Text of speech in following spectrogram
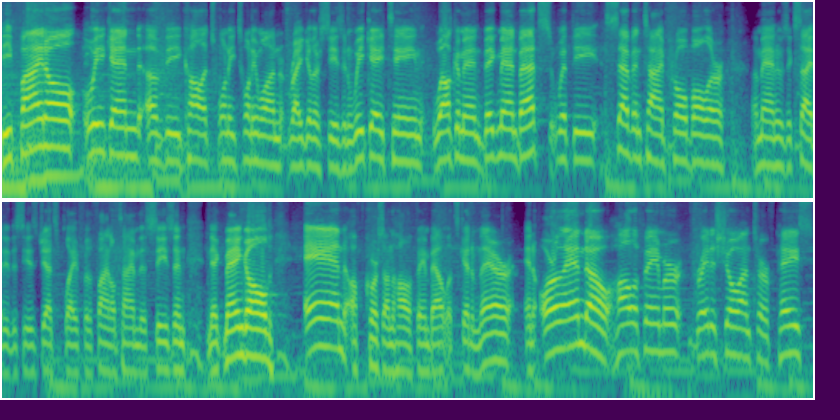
The final weekend of the Call It 2021 regular season, week 18. Welcome in Big Man Bets with the seven time Pro Bowler, a man who's excited to see his Jets play for the final time this season, Nick Mangold. And of course, on the Hall of Fame ballot, let's get him there. And Orlando Hall of Famer, greatest show on turf pace,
